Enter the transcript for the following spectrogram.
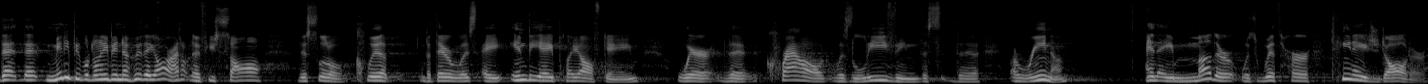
that, that many people don't even know who they are. I don't know if you saw this little clip but there was a NBA playoff game where the crowd was leaving the, the arena, and a mother was with her teenage daughter.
